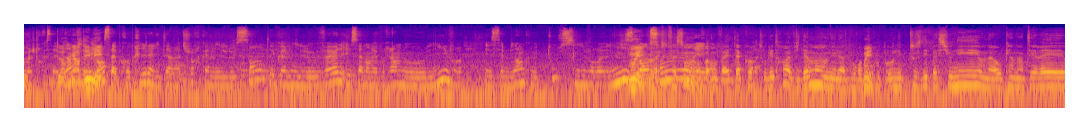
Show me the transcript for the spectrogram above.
moi, je trouve ça de bien regarder. Que les gens s'approprient la littérature comme ils le sentent et comme ils le veulent, et ça n'enlève rien aux livres. Et c'est bien que tous livrent, lisent oui, De toute façon, on, va, être d'accord tous les trois, évidemment. On est là pour, on est tous des passionnés, on n'a aucun intérêt,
